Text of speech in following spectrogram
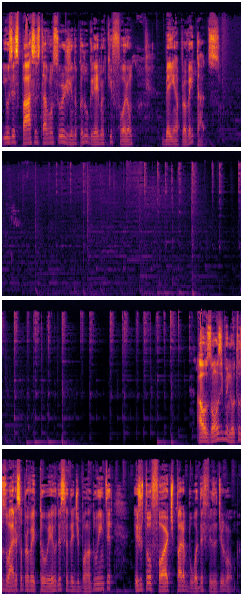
e os espaços estavam surgindo pelo Grêmio que foram bem aproveitados. Aos 11 minutos, o Alisson aproveitou o erro de saída de bola do Inter e chutou forte para boa defesa de Lomba.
